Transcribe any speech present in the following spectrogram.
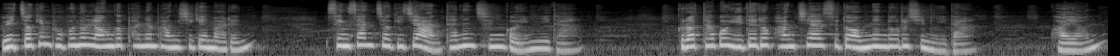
외적인 부분을 언급하는 방식의 말은 생산적이지 않다는 증거입니다. 그렇다고 이대로 방치할 수도 없는 노릇입니다. 과연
